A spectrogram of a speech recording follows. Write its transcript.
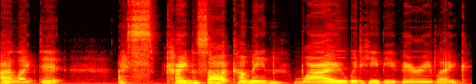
I liked it. I kind of saw it coming. Why would he be very, like...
